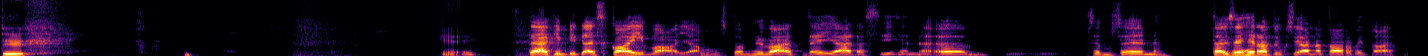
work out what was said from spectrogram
Pyh. Okay. Tämäkin pitäisi kaivaa ja minusta on hyvä, että ei jäädä siihen semmoiseen, tai se herätyksiä aina tarvitaan, että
